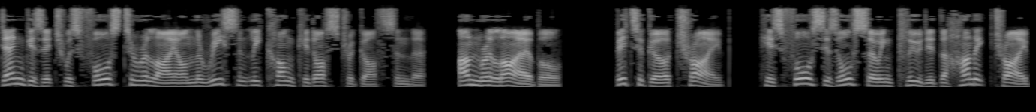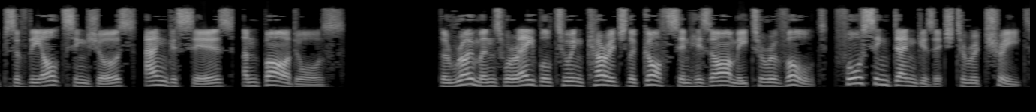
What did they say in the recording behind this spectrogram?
Dengizich was forced to rely on the recently conquered Ostrogoths and the unreliable Bitigur tribe. His forces also included the Hunnic tribes of the Altsingurs, Angasirs, and Bardors. The Romans were able to encourage the Goths in his army to revolt, forcing Dengizich to retreat.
